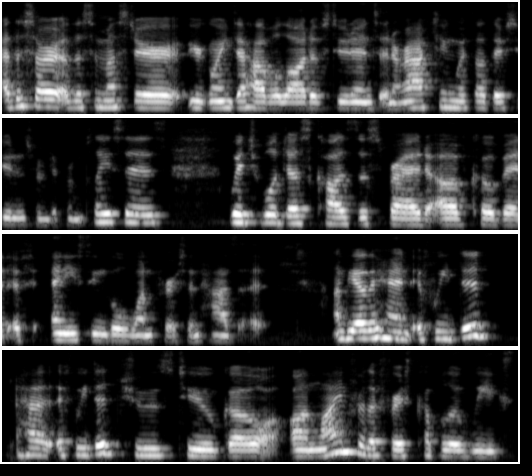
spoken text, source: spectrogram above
at the start of the semester you're going to have a lot of students interacting with other students from different places which will just cause the spread of covid if any single one person has it on the other hand if we did if we did choose to go online for the first couple of weeks,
